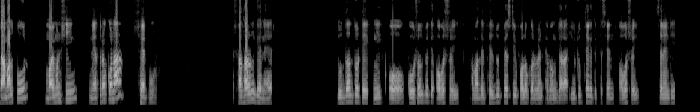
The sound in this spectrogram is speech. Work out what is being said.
জামালপুর, ময়মনসিংহ, নেত্রকোনা, শেরপুর। সাধারণ জ্ঞানের দুর্দান্ত টেকনিক ও কৌশল পেতে অবশ্যই আমাদের ফেসবুক পেজটি ফলো করবেন এবং যারা ইউটিউব থেকে দেখতেছেন অবশ্যই চ্যানেলটি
